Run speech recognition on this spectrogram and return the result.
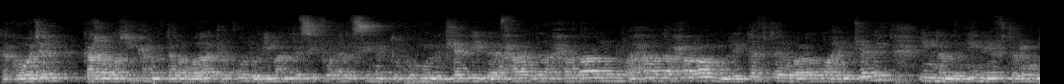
Također, kaže Allah subhanahu wa ta'ala وَلَا تَقُولُوا لِمَنْ تَسِفُ أَلْسِنَتُكُمُ الْكَذِبَ هَذَا حَلَالٌ وَهَذَا حَرَامٌ لِتَفْتَرُوا عَلَى اللَّهِ الْكَذِبِ إِنَّ الَّذِينَ يَفْتَرُونَ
